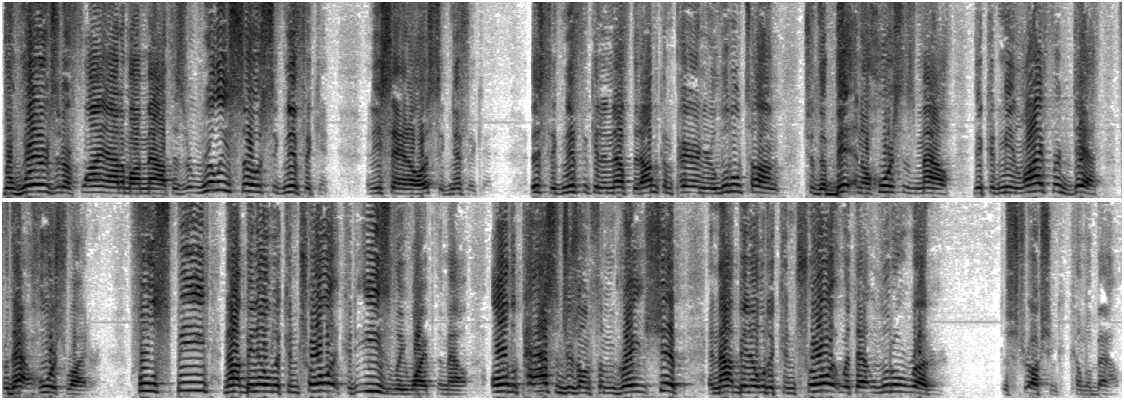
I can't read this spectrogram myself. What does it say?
the words that are flying out of my mouth. Is it really so significant? And he's saying, oh, it's significant. It's significant enough that I'm comparing your little tongue to the bit in a horse's mouth that could mean life or death for that horse rider. full speed, not being able to control it could easily wipe them out. All the passengers on some great ship and not being able to control it with that little rudder, destruction could come about.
